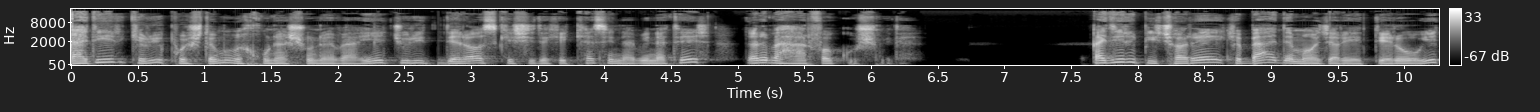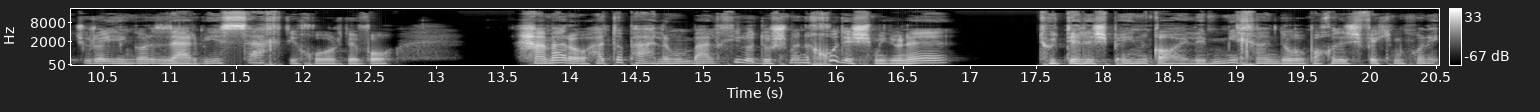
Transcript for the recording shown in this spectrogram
قدیر که روی پشتموم خونشونه و یه جوری دراز کشیده که کسی نبینتش داره به حرفا گوش میده. قدیر بیچاره که بعد ماجرای درو یه جورایی انگار ضربه سختی خورده و همه رو حتی پهلمون بلخی رو دشمن خودش می‌دونه تو دلش به این قائله میخنده و با خودش فکر می‌کنه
